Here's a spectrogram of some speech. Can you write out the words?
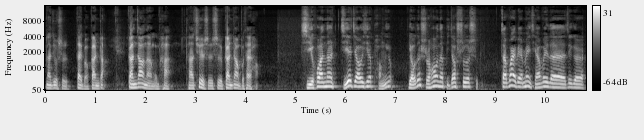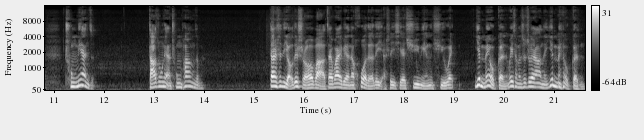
那就是代表肝脏。肝脏呢，我们看他确实是肝脏不太好，喜欢呢结交一些朋友，有的时候呢比较奢侈，在外边面前为了这个充面子，打肿脸充胖子嘛。但是有的时候吧，在外边呢获得的也是一些虚名虚位。印没有根，为什么是这样呢？印没有根，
